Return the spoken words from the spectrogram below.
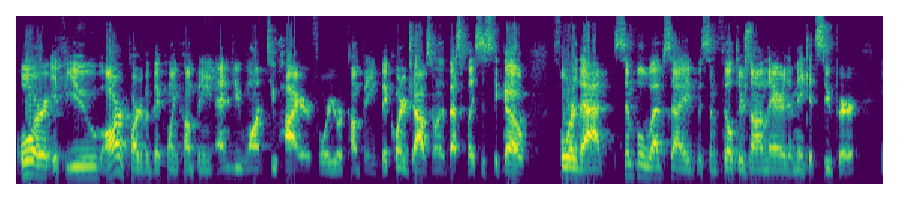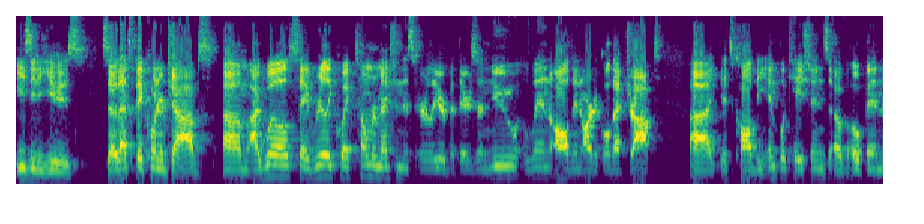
or if you are part of a Bitcoin company and you want to hire for your company, Bitcoiner Jobs is one of the best places to go for that simple website with some filters on there that make it super easy to use. So that's Bitcoiner Jobs. Um, I will say really quick, Tomer mentioned this earlier, but there's a new Lyn Alden article that dropped. Uh, it's called The Implications of Open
